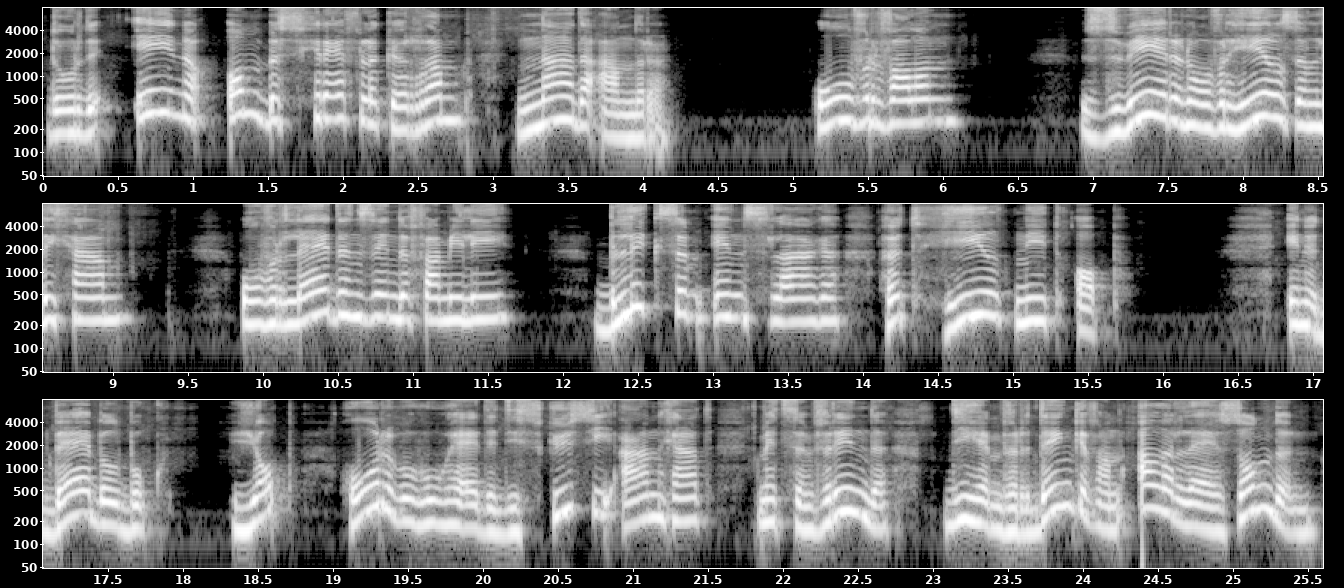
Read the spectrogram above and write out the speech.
door de ene onbeschrijfelijke ramp na de andere. Overvallen, zweren over heel zijn lichaam, overlijdens in de familie, blikseminslagen, het hield niet op. In het Bijbelboek Job horen we hoe hij de discussie aangaat met zijn vrienden, die hem verdenken van allerlei zonden.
